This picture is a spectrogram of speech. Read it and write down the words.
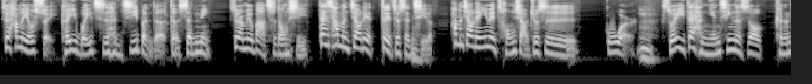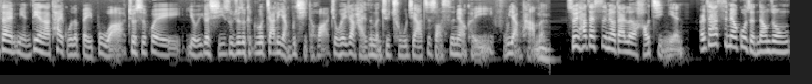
所以他们有水可以维持很基本的的生命，虽然没有办法吃东西，但是他们教练这也就神奇了。嗯、他们教练因为从小就是。孤儿，嗯，所以在很年轻的时候，可能在缅甸啊、泰国的北部啊，就是会有一个习俗，就是如果家里养不起的话，就会让孩子们去出家，至少寺庙可以抚养他们。嗯、所以他在寺庙待了好几年，而在他寺庙过程当中，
